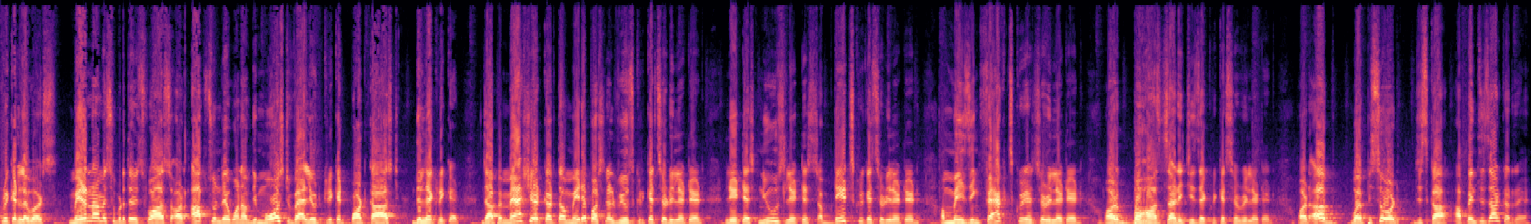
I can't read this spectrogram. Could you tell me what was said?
क्रिकेट लवर्स मेरा नाम है सुब्रत विश्वास और आप सुन रहे one of the most valued cricket podcast दिल है क्रिकेट जहाँ पे मैं शेयर करता हूँ मेरे पर्सनल व्यूज़ क्रिकेट से related latest news latest updates cricket से रिलेटेड अमेजिंग फैक्ट्स क्रिकेट से रिलेटेड और बहुत सारी चीज़ें क्रिकेट से रिलेटेड और अब वो एपिसोड जिसका आप इंतज़ार कर रहे हैं।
